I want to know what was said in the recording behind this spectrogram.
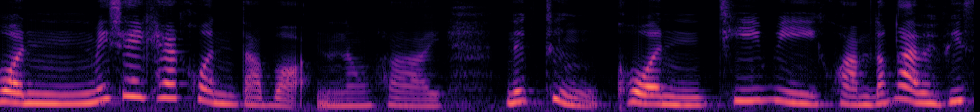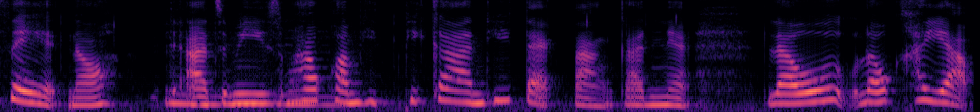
คนไม่ใช่แค่คนตาบอดนะน้องพลอย นึกถึงคนที่มีความต้องการเป็นพิเศษเนาะอืมอาจจะมีสภาพความพิการที่แตกต่างกันเนี่ย แล้วแล้วขยับ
